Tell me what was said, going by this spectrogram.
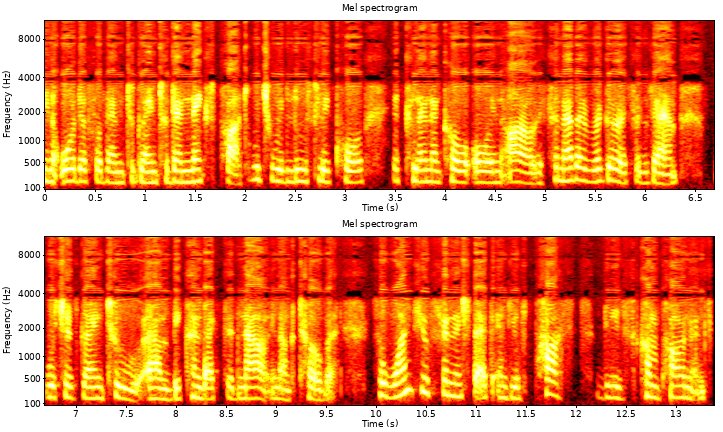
in order for them to go into the next part, which we loosely call a clinical or an oral. It's another rigorous exam, which is going to um, be conducted now in October. So once you finish that and you've passed these components,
